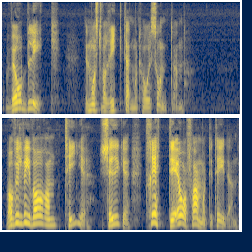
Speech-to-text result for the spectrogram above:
vår blick, den måste vara riktad mot horisonten. Vad vill vi vara om 10, 20, 30 år framåt i tiden?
